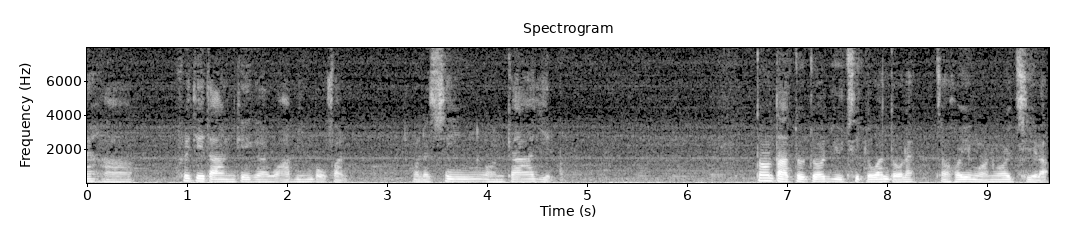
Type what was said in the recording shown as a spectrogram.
下3 D 打印机嘅画面部分。我哋先按加热，当达到咗预设嘅温度咧，就可以按开次啦。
